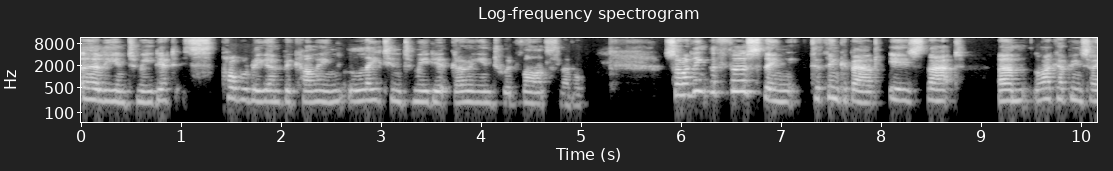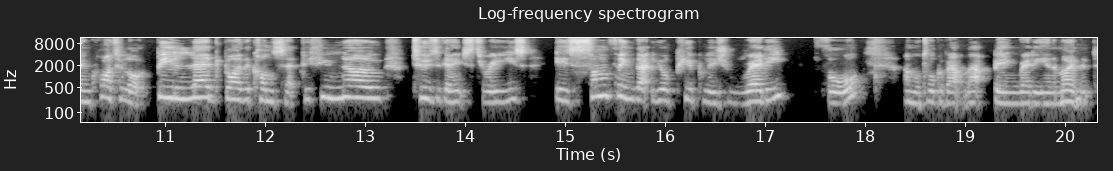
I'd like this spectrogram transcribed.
early intermediate. It's probably going to becoming late intermediate going into advanced level. So I think the first thing to think about is that, um, like I've been saying quite a lot, be led by the concept. If you know twos against threes is something that your pupil is ready for, and we'll talk about that being ready in a moment,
